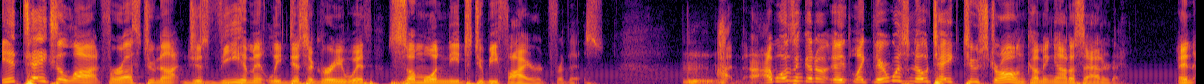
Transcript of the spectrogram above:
it takes a lot for us to not just vehemently disagree with someone needs to be fired for this. Mm. I, I wasn't going to, like, there was no take too strong coming out of Saturday. And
